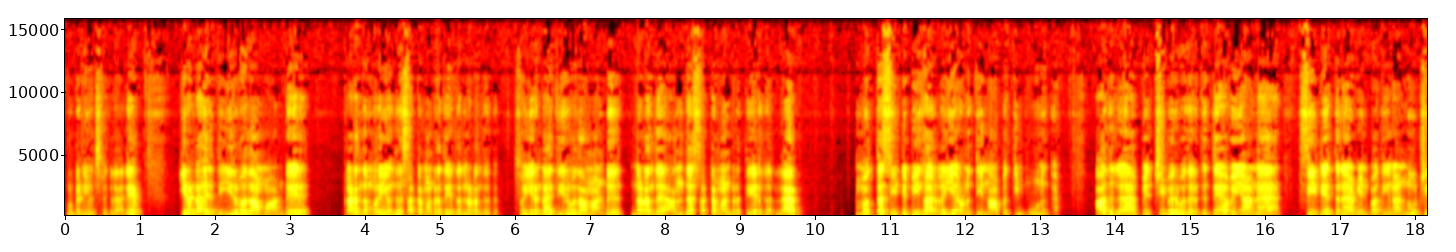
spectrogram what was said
கூட்டணி வச்சிருக்கிறாரு. இரண்டாயிரத்தி இருபதாம் ஆண்டு கடந்த முறை வந்து சட்டமன்ற தேர்தல் நடந்தது. சோ இரண்டாயிரத்தி இருபதாம் ஆண்டு நடந்த அந்த சட்டமன்ற தேர்தல்ல மொத்த சீட்டு பீகார்ல இருநூத்தி நாற்பத்தி மூணுங்க. அதுல வெற்றி பெறுவதற்கு தேவையான சீட் எத்தனை அப்படின்னு பாத்தீங்கன்னா நூற்றி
